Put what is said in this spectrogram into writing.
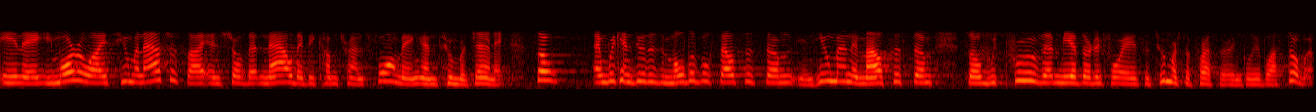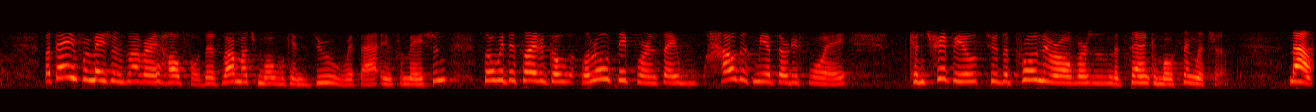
in a immortalized human astrocyte and show that now they become transforming and tumorigenic. So, and we can do this in multiple cell system, in human and mouse system. So we prove that MIR34A is a tumor suppressor in glioblastoma. But that information is not very helpful. There's not much more we can do with that information. So we decided to go a little deeper and say, how does MIR34A contribute to the proneural versus mesenchymal signature? Now,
